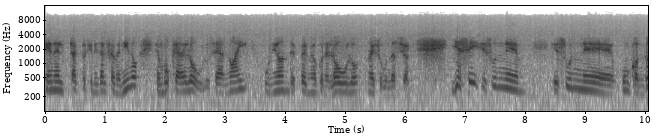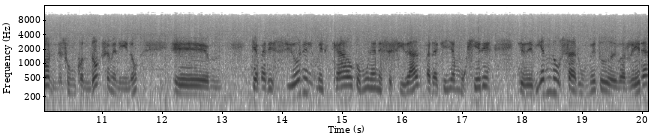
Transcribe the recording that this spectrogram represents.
en el tracto genital femenino en busca del óvulo. O sea, no hay unión de espermio con el óvulo, no hay fecundación. Y ese es un, eh, es un, eh, un, condón, es un condón femenino eh, que apareció en el mercado como una necesidad para aquellas mujeres que debiendo usar un método de barrera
